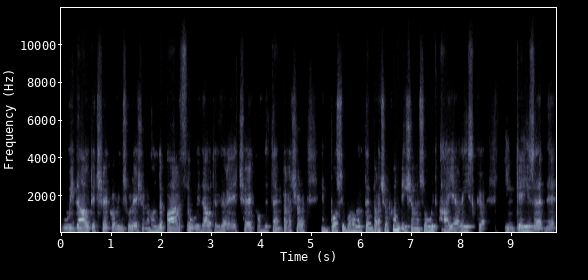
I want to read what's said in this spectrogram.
without a check of insulation on all the parts, without a, very, a check of the temperature and possible over temperature condition, and so with higher risk in case uh, the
